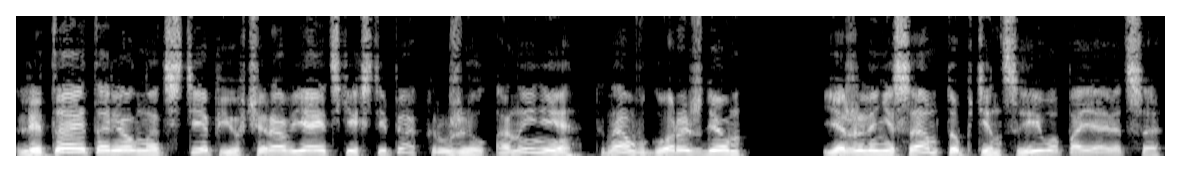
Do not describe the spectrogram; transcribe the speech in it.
Летает орел над степью, вчера в яицких степях кружил, а ныне к нам в горы ждем. Ежели не сам, то птенцы его появятся.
